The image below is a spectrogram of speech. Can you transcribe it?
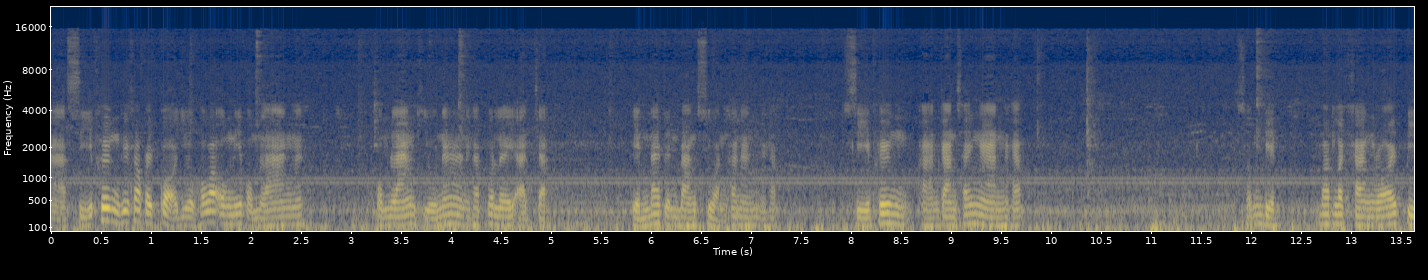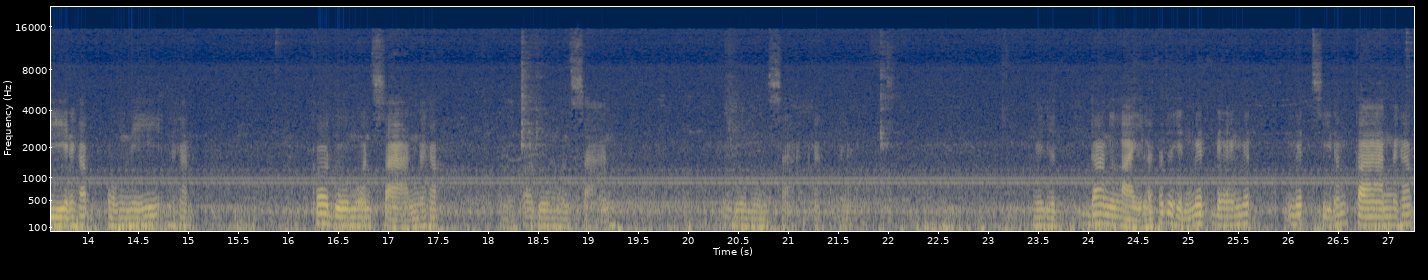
อสีพึ่งที่เข้าไปเกาะอยู่เพราะว่าองค์นี้ผมล้างนะ ผมล้างผิวหน้านะครับ ก็เลยอาจจะเห็นได้เป็นบางส่วนเท่านั้นนะครับ สีพึ่งอ่านการใช้งานนะครับ สมเด็จวัดระฆังร้อยปีนะครับองค์นี้นะครับ ก็ดูมวลสารนะครับ ก็ดูมวลสารดูมวลสารครับนี่จะด้านไหล่แล้วก็จะเห็นเม็ดแดงเม็ดเม็ดสีน้ำตาลนะครับ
